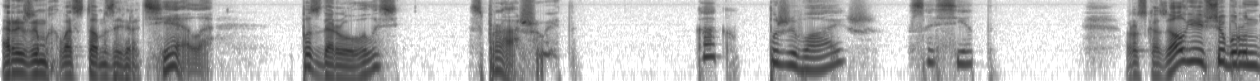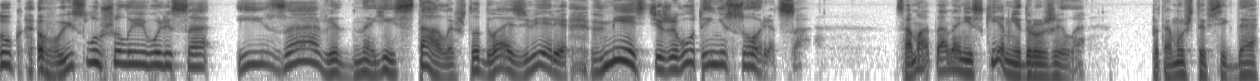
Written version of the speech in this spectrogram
Рыжим хвостом завертела. Поздоровалась, спрашивает. «Как поживаешь, сосед?» Рассказал ей все бурундук, выслушала его лиса и завидно ей стало, что два зверя вместе живут и не ссорятся. Сама-то она ни с кем не дружила, потому что всегда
